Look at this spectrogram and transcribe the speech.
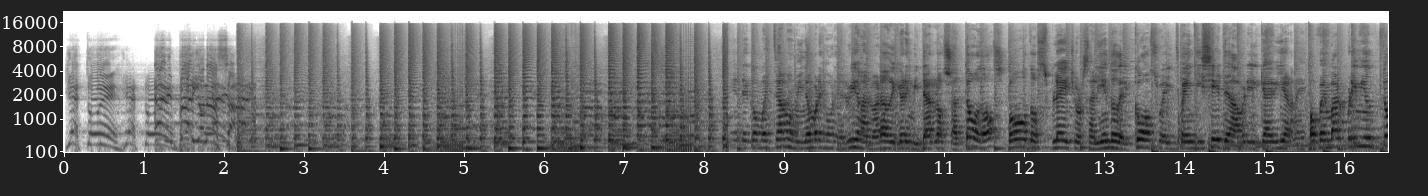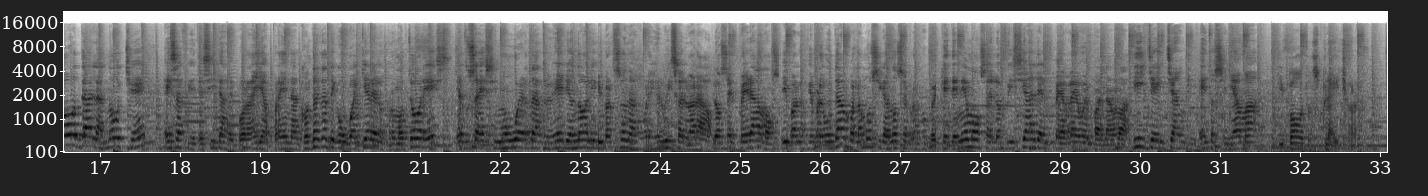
Y esto es el Imperio NASA. ¿Cómo estamos? Mi nombre es Jorge Luis Alvarado y quiero invitarlos a todos. Bodos Pleasure saliendo del Causeway 27 de abril, que es viernes. Open Bar Premium toda la noche. Esas fiestecitas de por ahí aprendan. Contáctate con cualquiera de los promotores. Ya tú sabes, Simón Huerta, Rogelio Noli, mi persona Jorge Luis Alvarado. Los esperamos. Y para los que preguntaban por la música, no se preocupen. Que tenemos el oficial del perreo en Panamá. DJ Junkie. Esto se llama The Bodos Pleasure.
